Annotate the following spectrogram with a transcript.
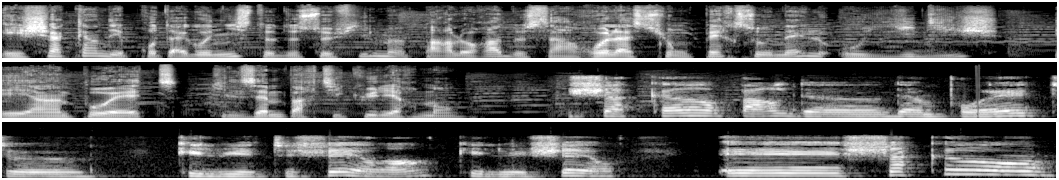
Et chacun des protagonistes de ce film parlera de sa relation personnelle au yiddish et à un poète qu'ils aiment particulièrement. Chacun parle d'un poète euh, qui lui était cher, hein, qui lui est cher. Et chacun,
